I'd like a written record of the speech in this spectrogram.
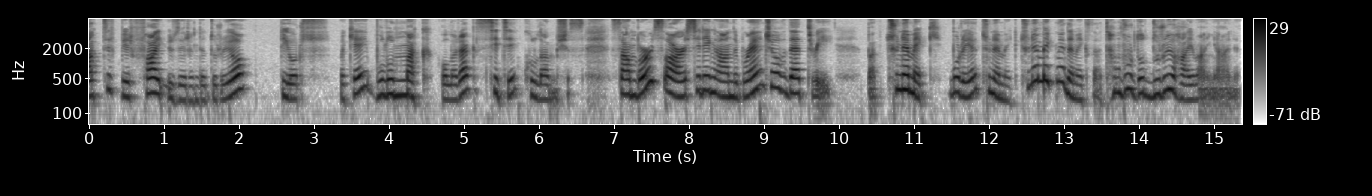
aktif bir fay üzerinde duruyor diyoruz. Okay? Bulunmak olarak city kullanmışız. Some birds are sitting on the branch of that tree. Bak tünemek. Buraya tünemek. Tünemek ne demek zaten? Burada duruyor hayvan yani.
